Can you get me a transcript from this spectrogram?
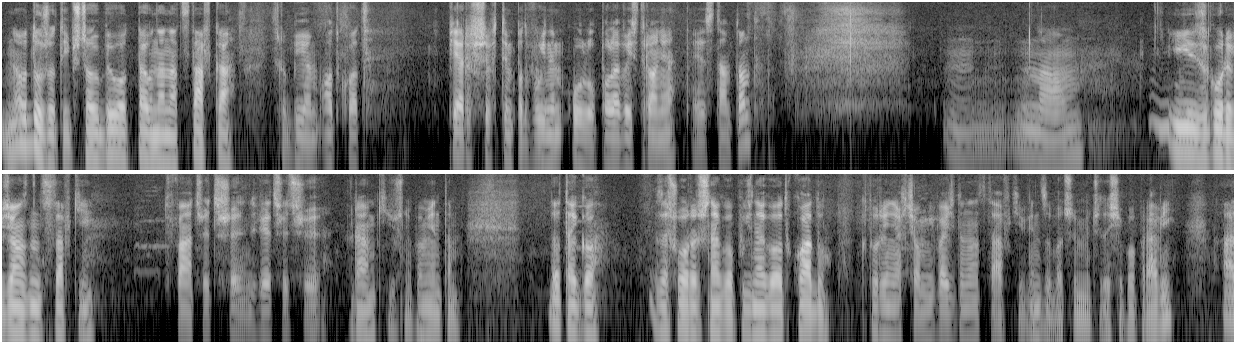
No, dużo tej pszczoły było, pełna nadstawka. Zrobiłem odkład pierwszy w tym podwójnym ulu po lewej stronie, to jest stamtąd. Mm, No, i z góry wziąłem z nadstawki dwa czy trzy, dwie czy trzy ramki, już nie pamiętam. Do tego zeszłorocznego późnego odkładu, który nie chciał mi wejść do nadstawki, więc zobaczymy czy to się poprawi. A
